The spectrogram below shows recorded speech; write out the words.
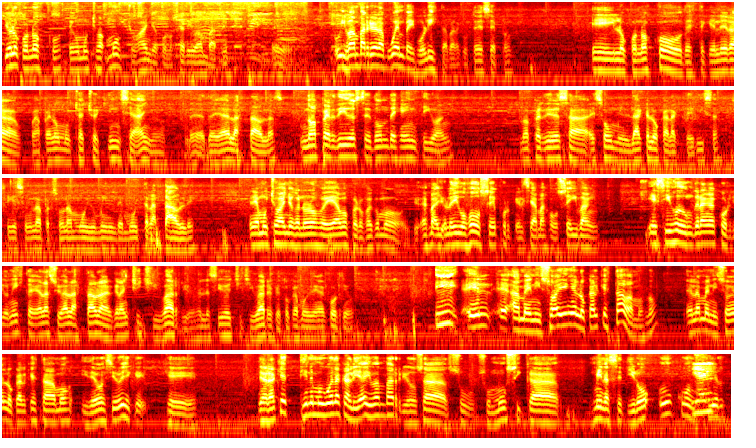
Yo lo conozco tengo muchos muchos años conocer a Iván Barrios Iván Barrio era buen beisbolista, para que ustedes sepan. Eh, y lo conozco desde que él era apenas un muchacho de 15 años, de, allá de las tablas. No ha perdido ese don de gente, Iván. No ha perdido esa, esa humildad que lo caracteriza. Sigue siendo una persona muy humilde, muy tratable. Tenía muchos años que no nos veíamos, pero fue como. Es más, yo le digo José porque él se llama José Iván. Es hijo de un gran acordeonista allá en la ciudad de Las Tablas, el gran Chichibarrio. Él es hijo de Chichibarrio, que toca muy bien acordeón. Y él eh, amenizó ahí en el local que estábamos, ¿no? Él amenizó en el local que estábamos y debo decir, oye, que, que de verdad que tiene muy buena calidad Iván Barrios, o sea, su, su música, mira, se tiró un concierto.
